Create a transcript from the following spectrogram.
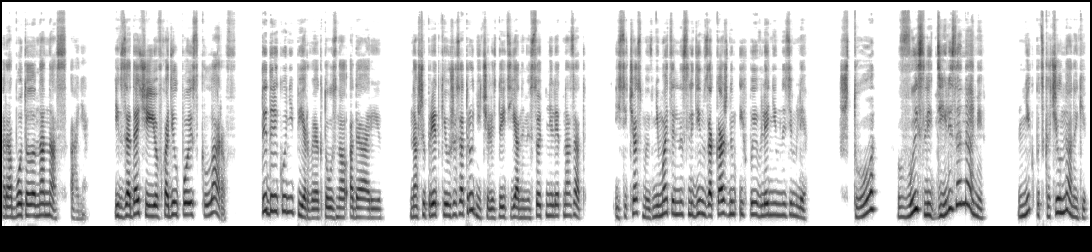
работала на нас, Аня. И в задаче ее входил поиск Ларов. Ты далеко не первая, кто узнал о Даарии. Наши предки уже сотрудничали с даитьянами сотни лет назад. И сейчас мы внимательно следим за каждым их появлением на земле. Что? Вы следили за нами? Ник подскочил на ноги.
